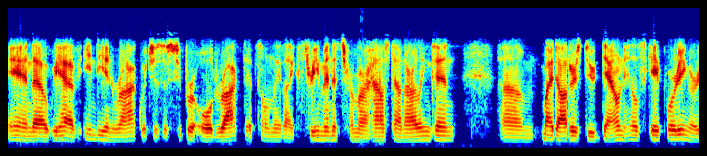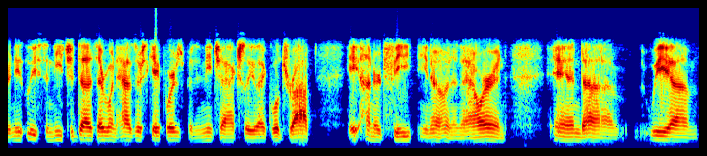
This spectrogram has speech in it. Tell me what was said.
And uh, we have Indian Rock, which is a super old rock that's only like three minutes from our house down Arlington. Um, my daughters do downhill skateboarding, or at least Anicca does. Everyone has their skateboards, but Anicca actually like will drop 800 feet, you know, in an hour, and and uh, we um,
